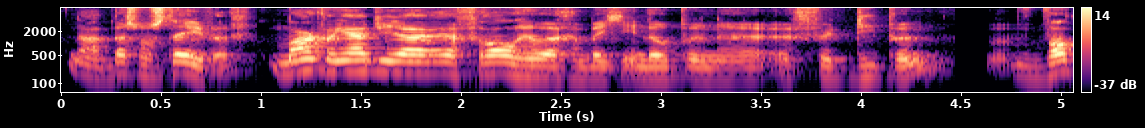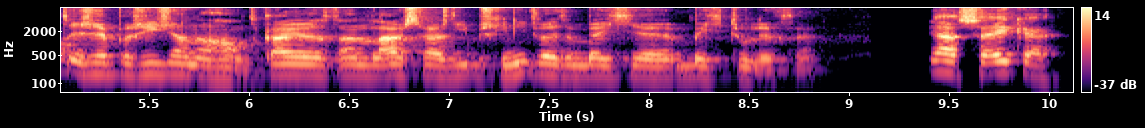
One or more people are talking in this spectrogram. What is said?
nou, best wel stevig. Marco, jij hebt je daar vooral heel erg een beetje in lopen verdiepen. Wat is er precies aan de hand? Kan je dat aan de luisteraars die het misschien niet weten een beetje, een beetje toelichten? Ja, zeker.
